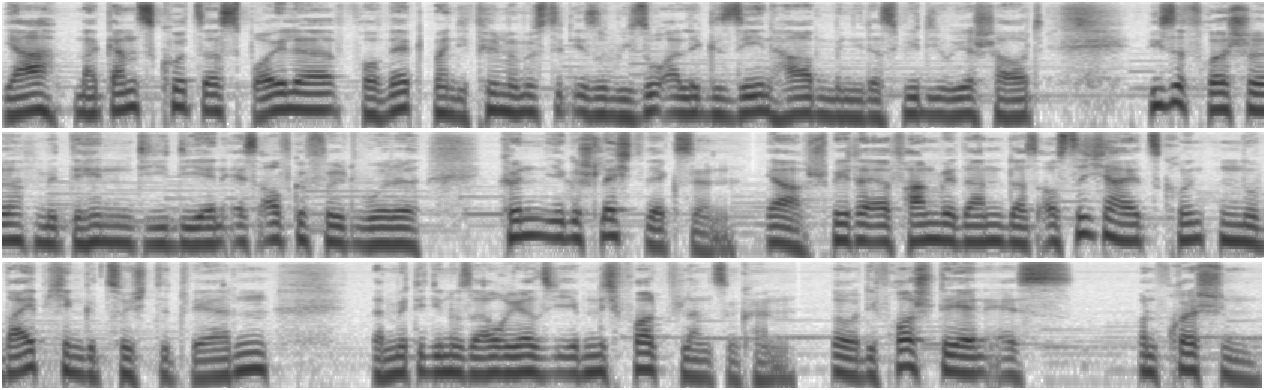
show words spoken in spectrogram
ja, mal ganz kurzer Spoiler vorweg. Ich meine, die Filme müsstet ihr sowieso alle gesehen haben, wenn ihr das Video hier schaut. Diese Frösche, mit denen die DNS aufgefüllt wurde, können ihr Geschlecht wechseln. Ja, später erfahren wir dann, dass aus Sicherheitsgründen nur Weibchen gezüchtet werden, damit die Dinosaurier sich eben nicht fortpflanzen können. So, die Frosch-DNS von Fröschen,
